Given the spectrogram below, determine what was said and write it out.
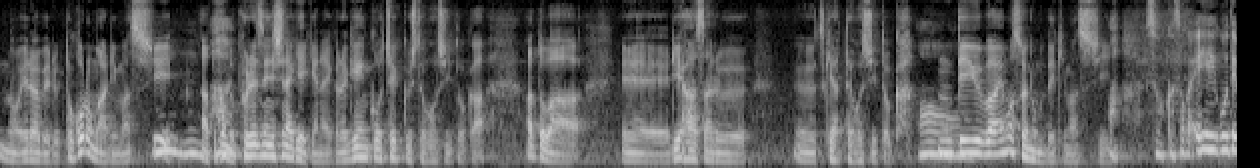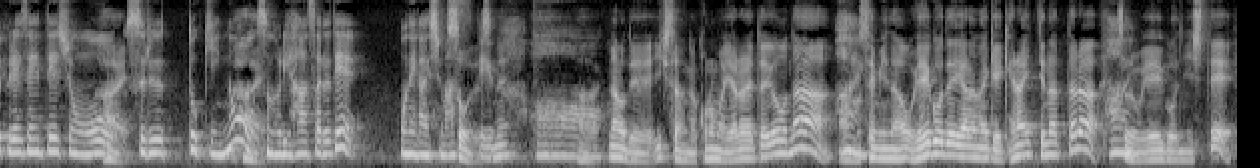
のを選べるところもありますし、うんうん、あと今度プレゼンしなきゃいけないから原稿チェックしてほしいとかあとは、えー、リハーサル付き合ってほしいとかっていう場合もそういうのもできますし。あそうかそうか。英語でプレゼンテーションをする時のそのリハーサルでお願いしますそうですね、はい、なのでイキさんがこの前やられたような、あのセミナーを英語でやらなきゃいけないってなったら、はい、それを英語にして、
